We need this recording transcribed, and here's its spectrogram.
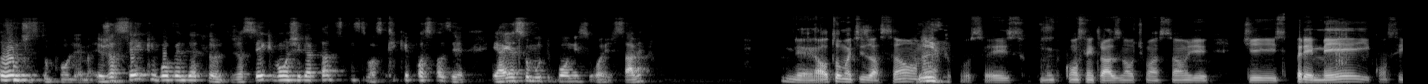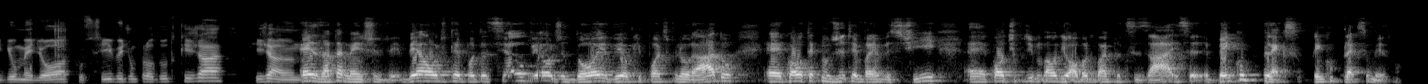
antes do problema. Eu já sei que vou vender tanto, já sei que vão chegar tantas pessoas. O que, que eu posso fazer? E aí eu sou muito bom nisso hoje, sabe? É, automatização, né? Isso. Vocês muito concentrados na automação de, de espremer e conseguir o melhor possível de um produto que já que já anda. É, exatamente. Ver onde tem potencial, ver onde dói, ver o que pode ser melhorado, é, qual tecnologia tem para investir, é, qual tipo de mão de obra vai precisar. Isso é bem complexo, bem complexo mesmo.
